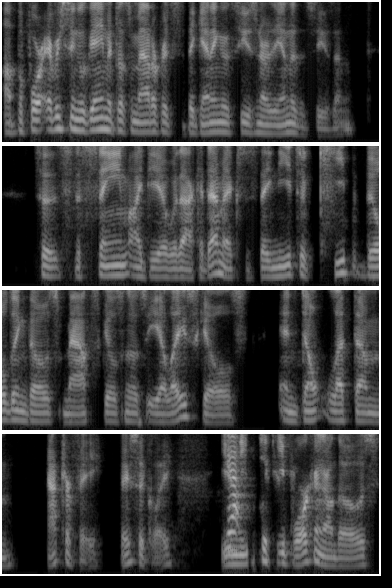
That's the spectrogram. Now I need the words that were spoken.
uh, before every single game. It doesn't matter if it's the beginning of the season or the end of the season. So it's the same idea with academics: is they need to keep building those math skills and those ELA skills, and don't let them atrophy. Basically, you Yeah. need to keep working on those,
